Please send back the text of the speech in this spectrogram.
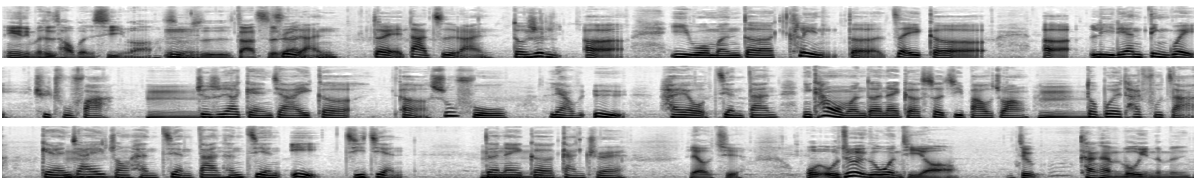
因为你们是草本系嘛，是不是大自然？自然对，大自然都是呃以我们的 clean 的这一个呃理念定位去出发，嗯，就是要给人家一个呃舒服、疗愈，还有简单。你看我们的那个设计包装，嗯，都不会太复杂，给人家一种很简单、很简易、极简。的那个感觉，了解。我我就有一个问题哦，就看看罗颖能不能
